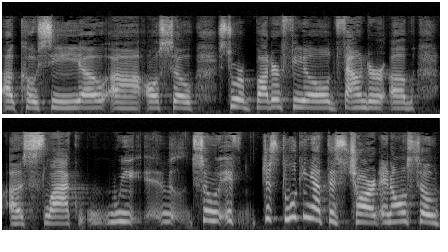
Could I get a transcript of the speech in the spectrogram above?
uh, co-CEO, uh, also Stewart Butterfield, founder of Slack. We so if just looking at this chart and also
